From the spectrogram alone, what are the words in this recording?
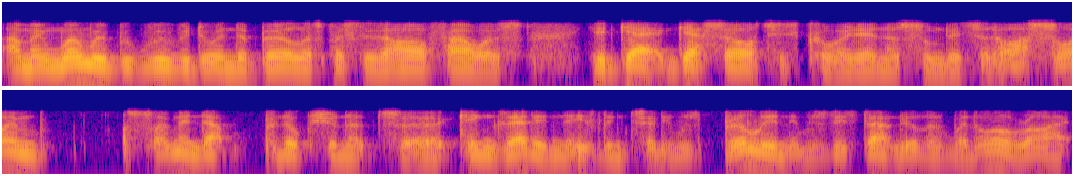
I mean, when we we were doing the bill, especially the half hours, you'd get guest artists coming in, or somebody said, "Oh, I saw him, I saw him in that production at uh, King's Head in Islington. He was brilliant. It was this, that, and the other." I went, "All right."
